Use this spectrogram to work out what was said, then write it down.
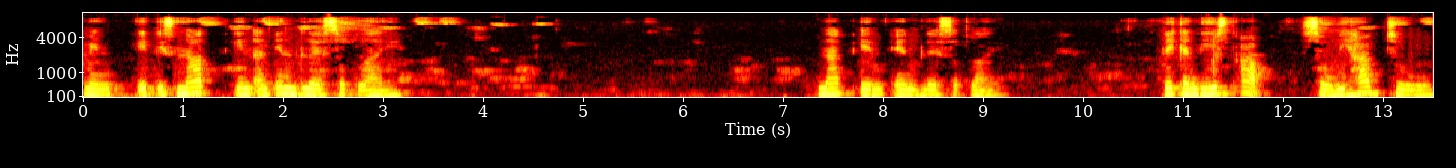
I mean, it is not in an endless supply. Not in endless supply. They can be used up. So we have to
